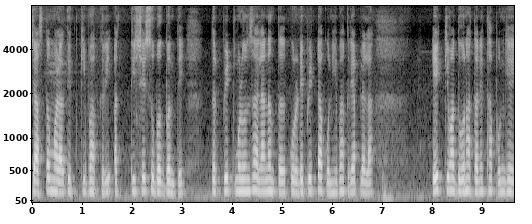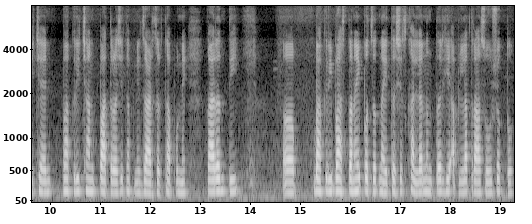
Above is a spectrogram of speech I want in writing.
जास्त मळाल तितकी भाकरी अतिशय सुबक बनते. तर पीठ मळून झाल्यानंतर कोरडे पीठ टाकून ही भाकरी आपल्याला एक किंवा दोन हाताने थापून घ्यायची आहे. आणि भाकरी छान पातळाशी थापणे जाडसर थापू नये. कारण ती भाकरी भाजतानाही पचत नाही. तसेच खाल्ल्यानंतर ही आपल्याला त्रास होऊ शकतो.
